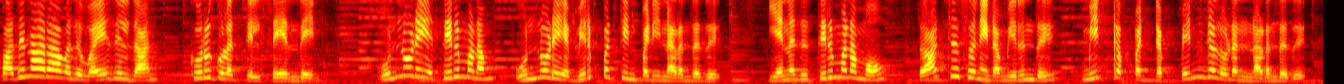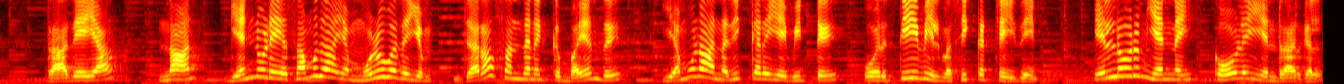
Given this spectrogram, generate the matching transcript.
பதினாறாவது வயதில்தான் குருகுலத்தில் சேர்ந்தேன். உன்னுடைய திருமணம் உன்னுடைய விருப்பத்தின்படி நடந்தது. எனது திருமணமோ ராட்சசனிடம் இருந்து மீட்கப்பட்ட பெண்களுடன் நடந்தது. ராதேயா நான் என்னுடைய சமுதாயம் முழுவதையும் ஜராசந்தனுக்கு பயந்து யமுனா நதிக்கரையை விட்டு ஒரு தீவில் வசிக்கச் செய்தேன். எல்லோரும் என்னை கோழை என்றார்கள்.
